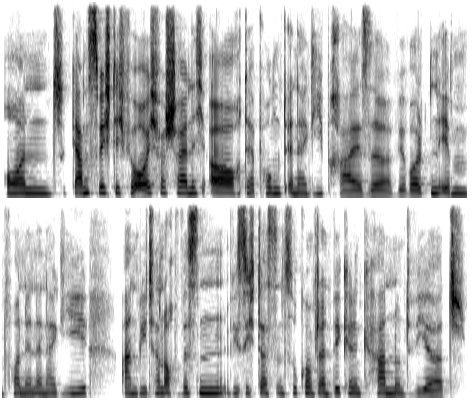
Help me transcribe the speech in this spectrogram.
und ganz wichtig für euch wahrscheinlich auch der Punkt Energiepreise. Wir wollten eben von den Energieanbietern auch wissen, wie sich das in Zukunft entwickeln kann und wird.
